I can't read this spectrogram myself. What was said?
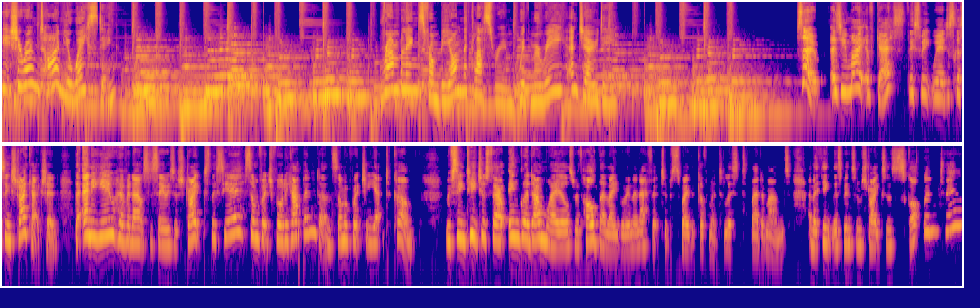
It's your own time you're wasting. Ramblings from Beyond the Classroom with Marie and Jodie. As you might have guessed, this week we're discussing strike action. The NEU have announced a series of strikes this year, some of which have already happened and some of which are yet to come. We've seen teachers throughout England and Wales withhold their labour in an effort to persuade the government to listen to their demands, and I think there's been some strikes in Scotland too.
